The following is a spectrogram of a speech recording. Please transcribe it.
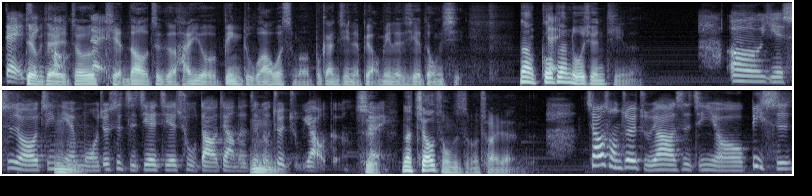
对，对不对？就舔到这个含有病毒啊或什么不干净的表面的这些东西。那钩端螺旋体呢？呃，也是哦，筋黏膜就是直接接触到这样的这个最主要的。是，那胶虫是怎么传染的？胶虫最主要的是经由蜱虱。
